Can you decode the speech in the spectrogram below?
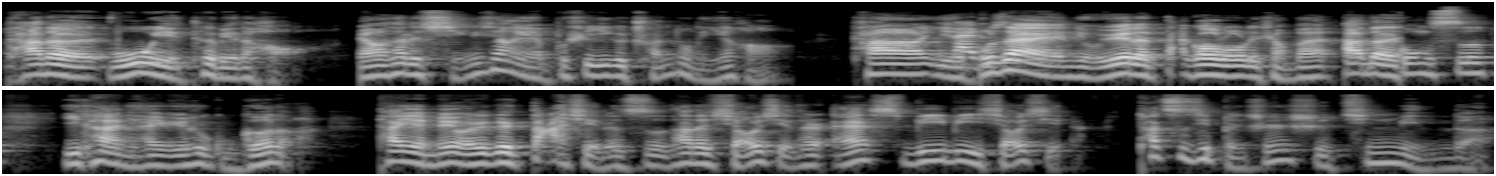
它的服务也特别的好，然后它的形象也不是一个传统的银行，它也不在纽约的大高楼里上班，它的公司一看你还以为是谷歌呢，它也没有一个大写的字，它的小写它是 S V B 小写，它自己本身是亲民的，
